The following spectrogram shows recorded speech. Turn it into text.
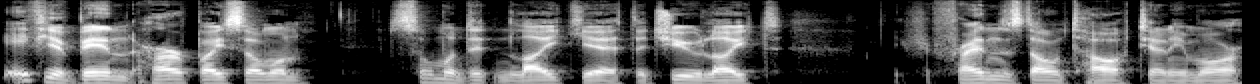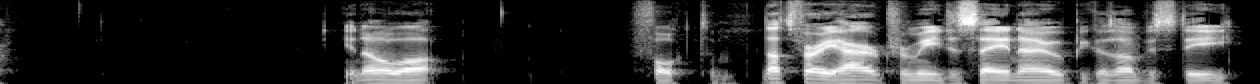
if you've been hurt by someone, someone didn't like you that you liked, if your friends don't talk to you anymore, you know what? Fuck them. That's very hard for me to say now because obviously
